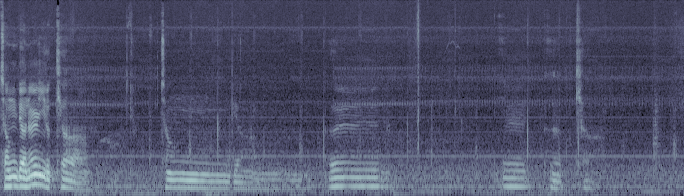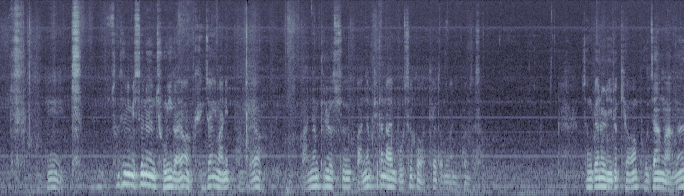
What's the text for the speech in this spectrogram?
정변을 일으켜 정변을 일으켜 이 선생님이 쓰는 종이가요 굉장히 많이 번져요. 만년필로 쓰 만년필은 아예 못 쓸 것 같아요 너무 많이 번져서. 정변을 일으켜 보장왕을.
